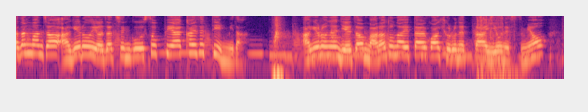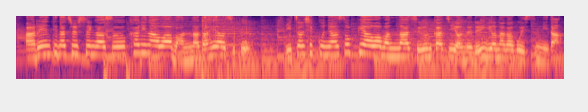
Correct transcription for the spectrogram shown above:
가장 먼저 아게로의 여자친구 소피아 칼제티입니다. 아게로는 예전 마라도나의 딸과 결혼했다 이혼했으며 아르헨티나 출신 가수 카리나와 만나다 헤어지고 2019년 소피아와 만나 지금까지 연애를 이어나가고 있습니다.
